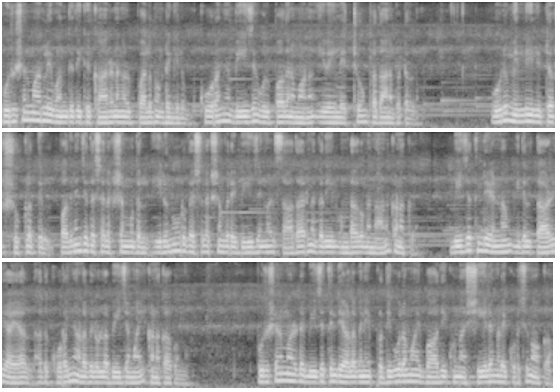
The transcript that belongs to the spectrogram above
പുരുഷന്മാരിലെ വന്ധ്യതയ്ക്ക് കാരണങ്ങൾ പലതുണ്ടെങ്കിലും കുറഞ്ഞ ബീജ ഉൽപാദനമാണ് ഇവയിൽ ഏറ്റവും പ്രധാനപ്പെട്ടത്. ഒരു മില്ലി ലിറ്റർ ശുക്ലത്തിൽ പതിനഞ്ച് ദശലക്ഷം മുതൽ ഇരുന്നൂറ് ദശലക്ഷം വരെ ബീജങ്ങൾ സാധാരണഗതിയിൽ ഉണ്ടാകുമെന്നാണ് കണക്ക്. ബീജത്തിന്റെ എണ്ണം ഇതിൽ താഴെയായാൽ അത് കുറഞ്ഞ അളവിലുള്ള ബീജമായി കണക്കാക്കുന്നു. പുരുഷന്മാരുടെ ബീജത്തിന്റെ അളവിനെ പ്രതികൂലമായി ബാധിക്കുന്ന ശീലങ്ങളെക്കുറിച്ച് നോക്കാം.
